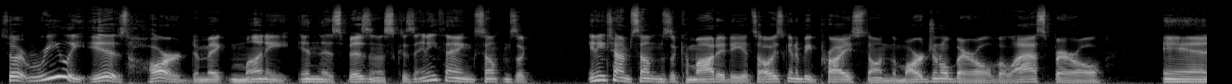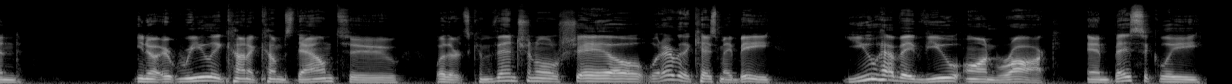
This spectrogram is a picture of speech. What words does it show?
So it really is hard to make money in this business because anything, something's a, anytime something's a commodity, it's always going to be priced on the marginal barrel, the last barrel. And, you know, it really kind of comes down to whether it's conventional, shale, whatever the case may be, you have a view on rock and basically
